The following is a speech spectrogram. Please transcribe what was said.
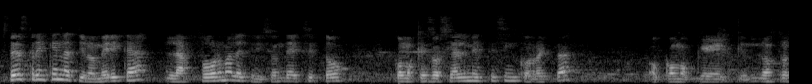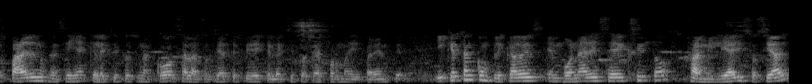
¿Ustedes creen que en Latinoamérica la forma, la definición de éxito como que socialmente es incorrecta o como que, nuestros padres nos enseñan que el éxito es una cosa, la sociedad te pide que el éxito sea de forma diferente. ¿Y qué tan complicado es embonar ese éxito familiar y social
